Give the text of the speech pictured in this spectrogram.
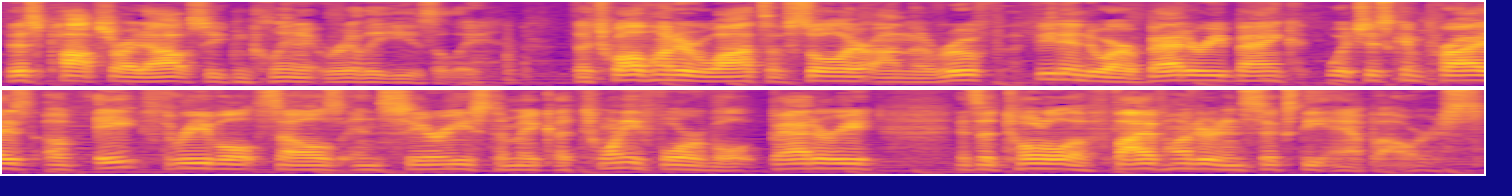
This pops right out so you can clean it really easily. The 1200 watts of solar on the roof feed into our battery bank, which is comprised of eight 3 volt cells in series to make a 24 volt battery. It's a total of 560 amp hours.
